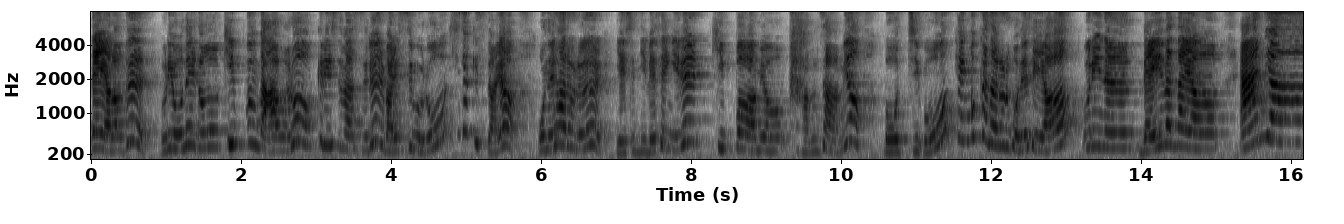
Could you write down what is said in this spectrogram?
네, 여러분. 우리 오늘도 기쁜 마음으로 크리스마스를 말씀으로 시작했어요. 오늘 하루를 예수님의 생일을 기뻐하며 감사하며 멋지고 행복한 하루를 보내세요. 우리는 내일 만나요. 안녕!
